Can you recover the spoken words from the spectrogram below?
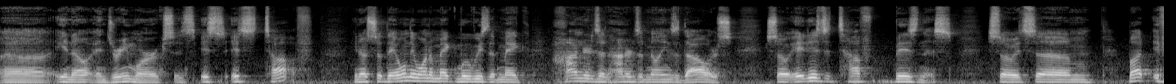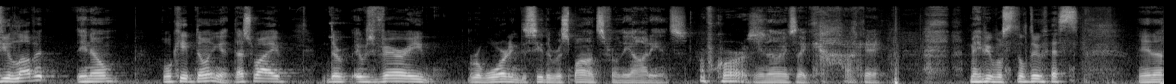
uh, you know, and DreamWorks, it's it's it's tough. You know, so they only want to make movies that make hundreds and hundreds of millions of dollars. So it is a tough business. So it's, um, but if you love it, you know, we'll keep doing it. That's why there, it was very rewarding to see the response from the audience. Of course. You know, it's like, okay, maybe we'll still do this. You know.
